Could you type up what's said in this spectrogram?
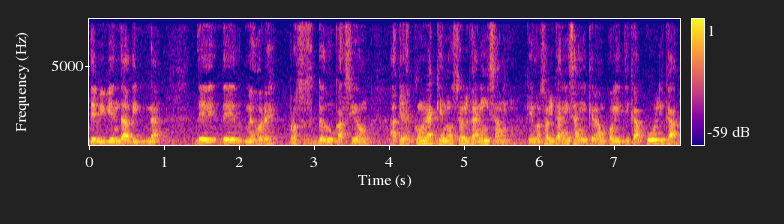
de vivienda digna, de, mejores procesos de educación, aquellas comunidades que no se organizan, que no se organizan y crean política pública,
